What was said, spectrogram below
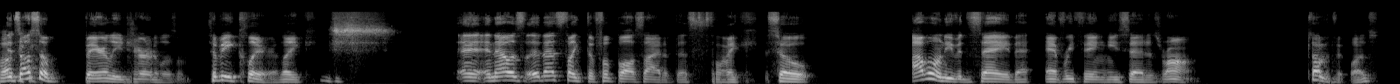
it's also barely journalism. To be clear, like, and, and that was that's like the football side of this. Like, so I won't even say that everything he said is wrong. Some of it was.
